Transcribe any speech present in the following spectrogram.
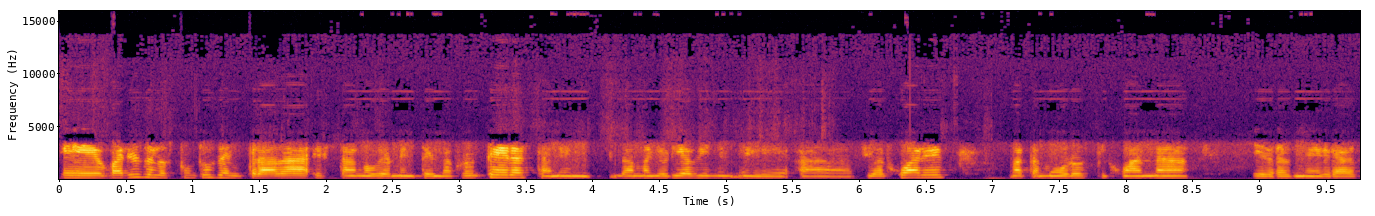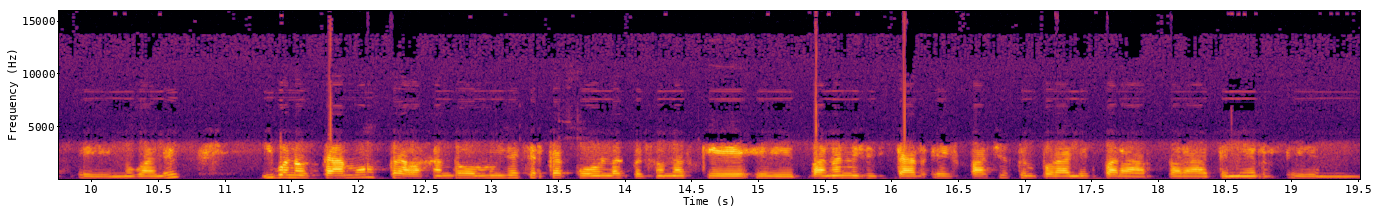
eh, varios de los puntos de entrada están obviamente en la frontera, están en, la mayoría vienen eh, a Ciudad Juárez, Matamoros, Tijuana, Piedras Negras, eh, Nogales. Y bueno, estamos trabajando muy de cerca con las personas que eh, van a necesitar espacios temporales para, para tener, em,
